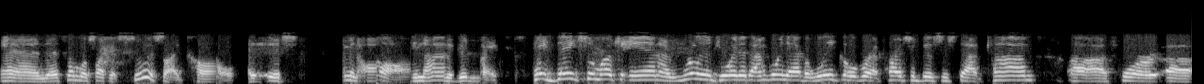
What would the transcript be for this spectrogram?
and it's almost like a suicide call. It's I'm in awe, and not in a good way. Hey, thanks so much, Ann. I really enjoyed it. I'm going to have a link over at priceofbusiness.com uh, for uh,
